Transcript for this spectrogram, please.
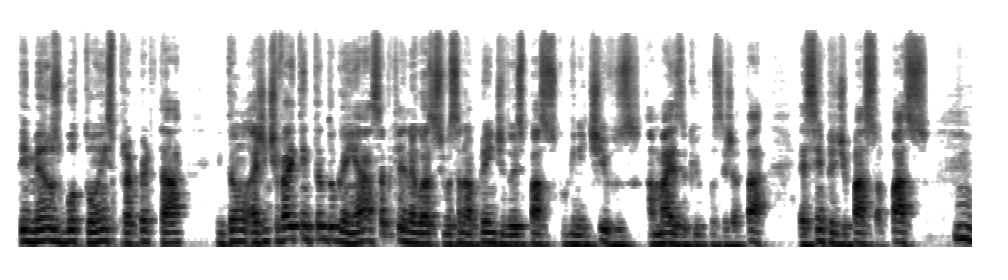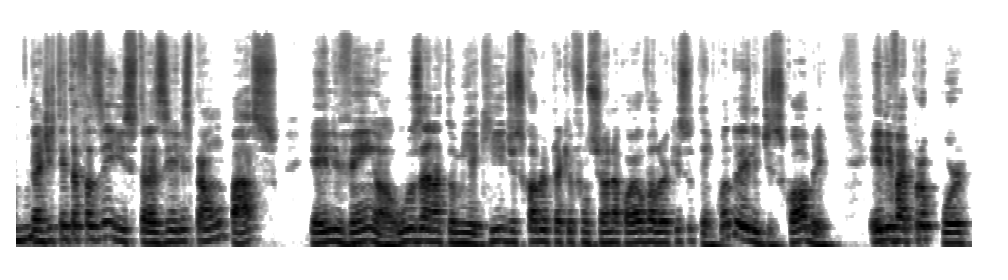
tem menos botões para apertar. Então a gente vai tentando ganhar. Sabe aquele negócio se você não aprende dois passos cognitivos a mais do que o que você já está? É sempre de passo a passo. Uhum. Então a gente tenta fazer isso, trazer eles para um passo. E aí ele vem, ó, usa a anatomia aqui, descobre para que funciona, qual é o valor que isso tem. Quando ele descobre, ele vai propor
